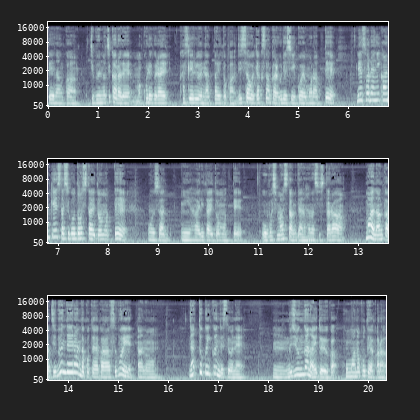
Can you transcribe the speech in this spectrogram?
でなんか自分の力で、ま、これぐらい稼げるようになったりとか実際お客さんから嬉しい声もらってでそれに関係した仕事をしたいと思って御社に入りたいと思って応募しましたみたいな話したらまあなんか自分で選んだことやからすごいあの納得いくんですよね。うん、矛盾がないというかほんまのことやから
